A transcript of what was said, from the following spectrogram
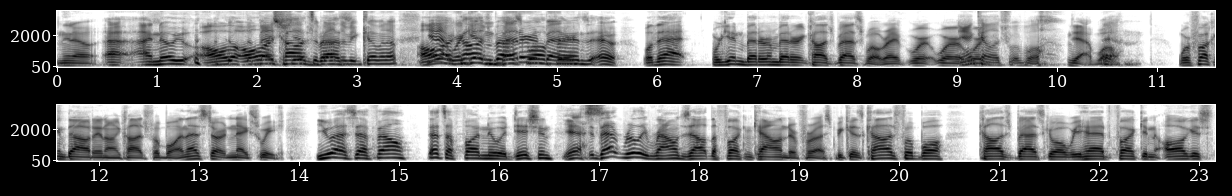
You know, I, I know you all the, all the our college shit's about to be basketball. coming up. All yeah, our we're college getting better and better. fans. Oh, well, that we're getting better and better at college basketball, right? We're we're, and we're college football. Yeah, well, Yeah. we're fucking dialed in on college football, and that's starting next week. USFL, that's a fun new addition. Yes. that really rounds out the fucking calendar for us because college football, college basketball, we had fucking August,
